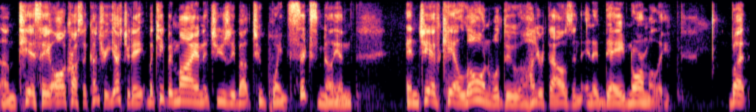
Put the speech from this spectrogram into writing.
um, TSA all across the country yesterday. But keep in mind, it's usually about 2.6 million, and JFK alone will do 100,000 in a day normally. But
